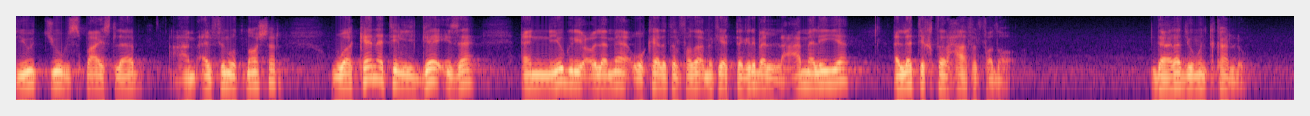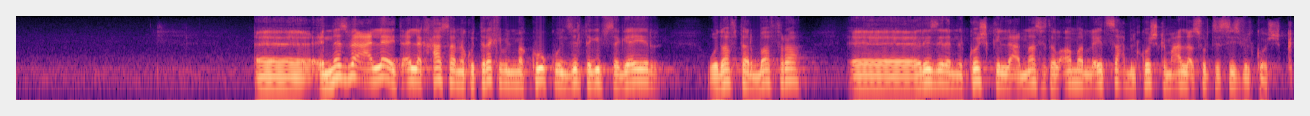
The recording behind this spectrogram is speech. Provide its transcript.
YouTube Space Lab عام 2012 وكانت الجائزة أن يجري علماء وكالة الفضاء الأمريكية التجربة العملية التي اقترحها في الفضاء. ده راديو مونت كارلو. آه الناس بقى علقت قال لك حصل أنا كنت راكب المكوك ونزلت أجيب سجاير ودفتر بفرة آه رزله من الكشك اللي على ناصية القمر لقيت صاحب الكشك معلق صورة السيسي في الكشك.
